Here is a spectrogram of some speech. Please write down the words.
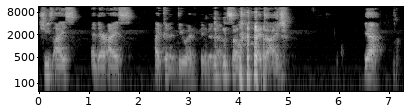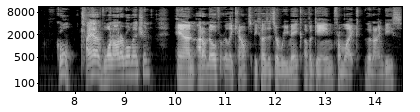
she's ice and they're ice, I couldn't do anything to them, so I died. Yeah, Cool. I have one honorable mention, and I don't know if it really counts because it's a remake of a game from like the 90s.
